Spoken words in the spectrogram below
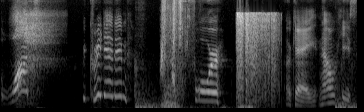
what? We critted him! Four. Okay, now he's...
